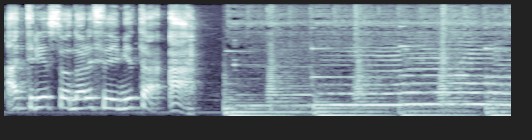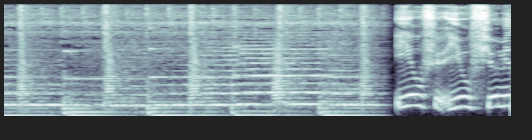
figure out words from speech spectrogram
a trilha sonora se limita a E o, e o filme,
